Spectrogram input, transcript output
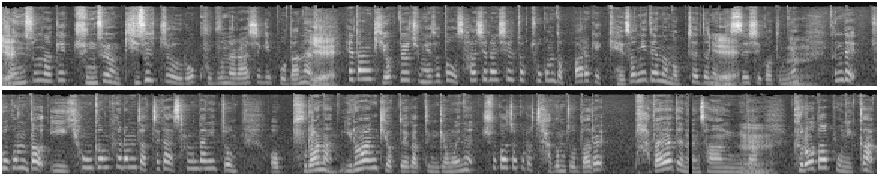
예. 단순하게 중소형 기술주로 구분을 하시기보다는 예. 해당 기업들 중에서도 사실은 실적 조금 더 빠르게 개선이 되는 업체들은 예. 있으시거든요. 음. 근데 조금 더 이 현금 흐름 자체가 상당히 좀 어, 불안한 이러한 기업들 같은 경우에는 추가적으로 자금 조달을 받아야 되는 상황입니다. 음. 그러다 보니까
